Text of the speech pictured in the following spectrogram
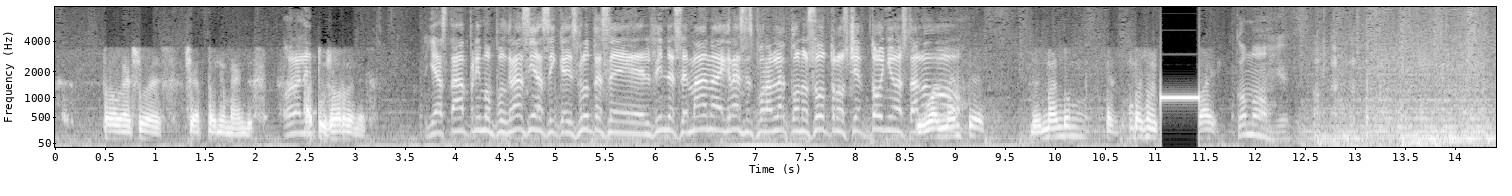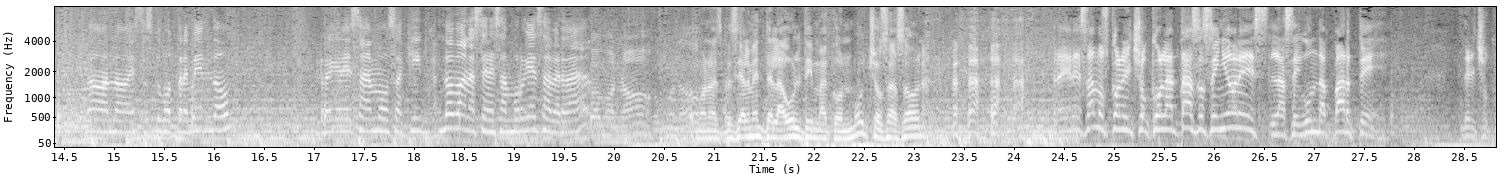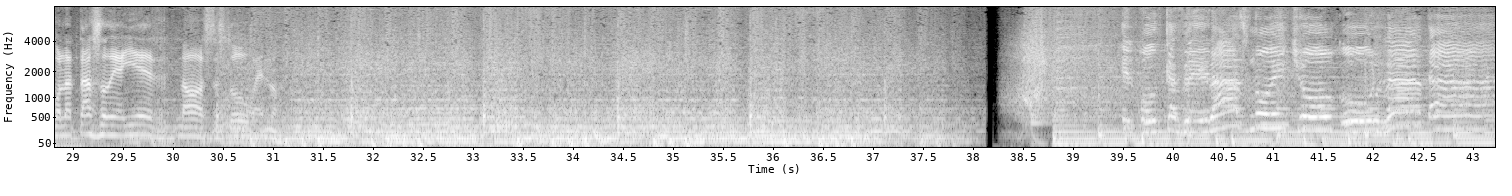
todo eso es Chef Toño Méndez. A tus órdenes. Ya está, primo, pues gracias y que disfrutes el fin de semana y gracias por hablar con nosotros, Chef Toño, hasta luego. Igualmente, les mando un, un beso en el Bye. ¿Cómo? No, no, esto estuvo tremendo. Regresamos aquí. No van a hacer esa hamburguesa, ¿verdad? ¿Cómo no? ¿Cómo no? Bueno, especialmente la última con mucho sazón. Regresamos con el chocolatazo, señores. La segunda parte del chocolatazo de ayer. No, esto estuvo bueno. El podcast de las no hecho Chocolata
